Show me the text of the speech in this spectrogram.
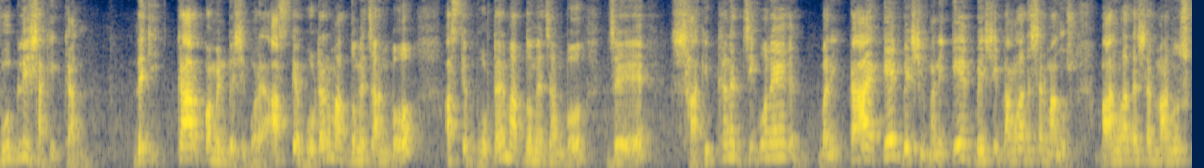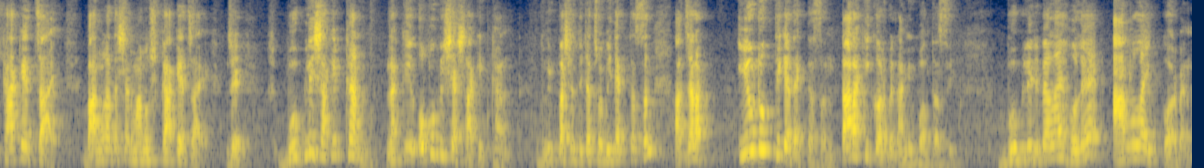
বুবলি শাকিব খান? দেখি কার কমেন্ট বেশি পড়ে? আজকে ভোটের মাধ্যমে জানব, আজকে ভোটের মাধ্যমে জানব যে শাকিব খানের জীবনে মানে কাকে বেশি মানে কে বেশি বাংলাদেশের মানুষ? বাংলাদেশের মানুষ কাকে চায়? বাংলাদেশের মানুষ কাকে চায়? যে বুবলি শাকিব খান নাকি অপু বিশ্বাস শাকিব খান? দুই পাশে দুইটা ছবি দেখতেছেন, আর যারা ইউটিউব থেকে দেখতেছেন, তারা কি করবেন আমি বলতেছি। বুবলির বেলায় হলে আনলাইক করবেন।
